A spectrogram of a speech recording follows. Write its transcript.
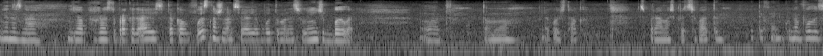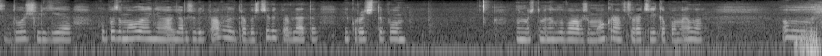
Я не знаю. Я просто прокидаюся, така виснажена вся, як будто мене цілу ніч били. От. Тому якось так. Збираємось працювати. Потихеньку на вулиці дощ лє, купу замовлення я вже відправила, і треба ще відправляти. І, коротше, типу, вон, бачите, мене голова вже мокра, вчора тільки помила. Ой.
